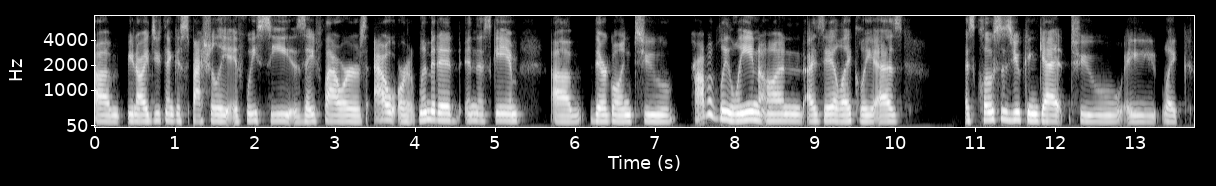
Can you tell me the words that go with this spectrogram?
um, you know, I do think especially if we see Zay Flowers out or limited in this game, um, they're going to probably lean on Isaiah Likely as as close as you can get to a like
